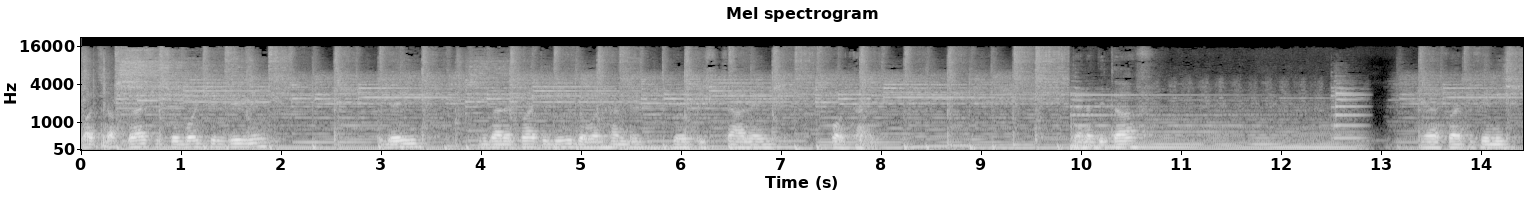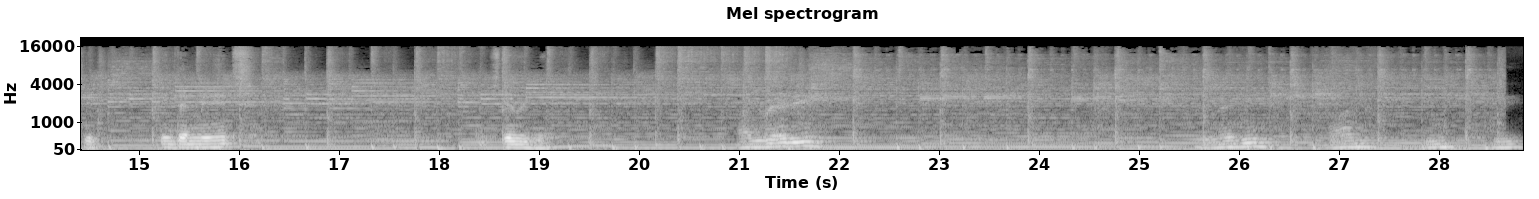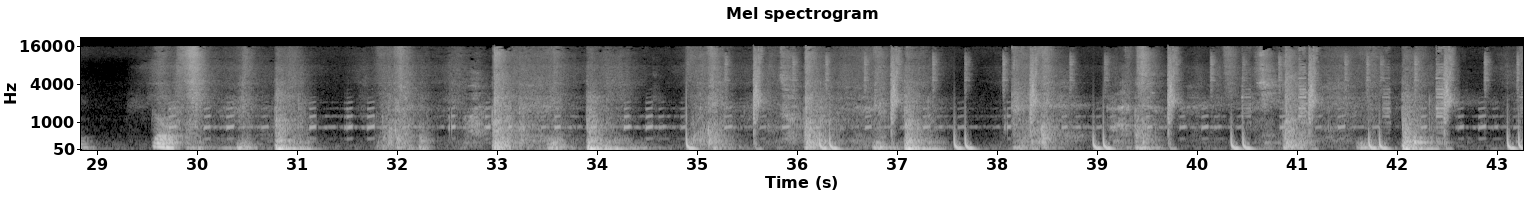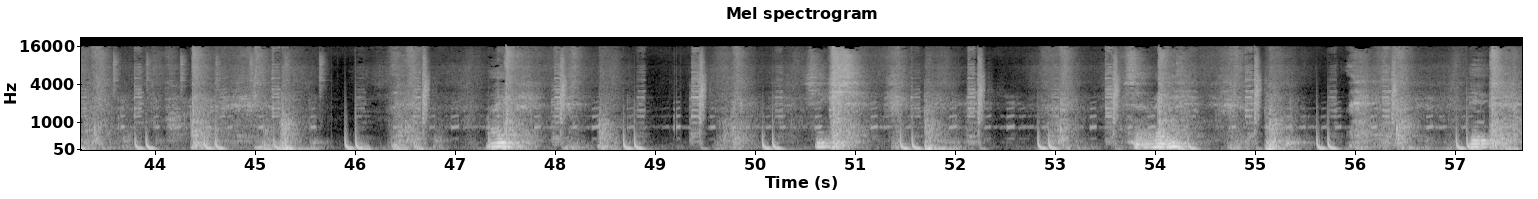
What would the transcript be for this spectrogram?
What's up guys, it's your boy Chill Gaming. Today, I'm gonna try to do the 100 burpees challenge 4 times. Gonna be tough. I'm gonna try to finish it in 10 minutes. Stay with me. Are you ready? You ready? One, two, three, そうはい。刺激して下上にで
